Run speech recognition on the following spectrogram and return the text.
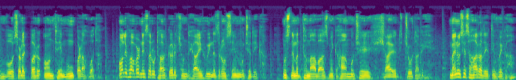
वो सड़क पर औंधे मुँह पड़ा हुआ था। ऑलिव हावर्ड ने सर उठाकर चुंधियाई हुई नज़रों से मुझे देखा। उसने मध्यम आवाज़ में कहा, मुझे शायद चोट आ गई है। मैंने उसे सहारा देते हुए कहा,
